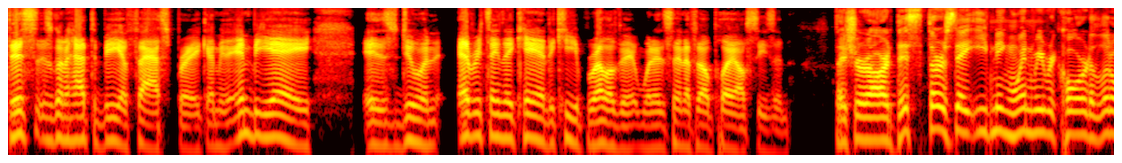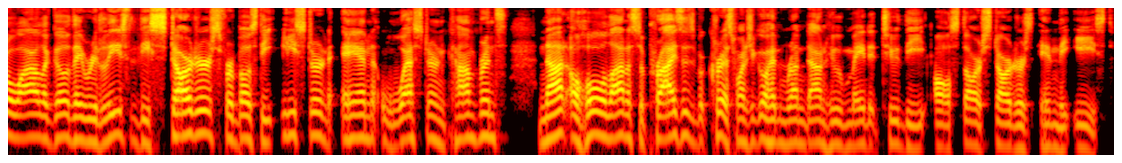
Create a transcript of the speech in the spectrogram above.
this is going to have to be a fast break. I mean, the NBA is doing everything they can to keep relevant when it's NFL playoff season. They sure are. This Thursday evening, when we record a little while ago, they released the starters for both the Eastern and Western Conference. Not a whole lot of surprises, but Chris, why don't you go ahead and run down who made it to the All Star starters in the East?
